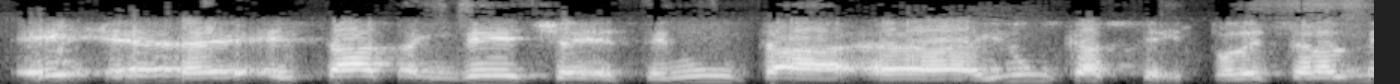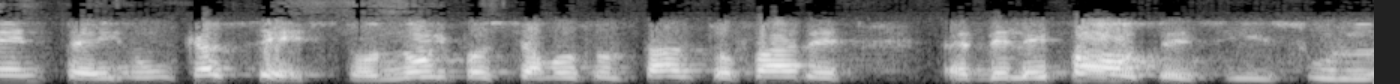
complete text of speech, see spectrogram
è, eh, è stata invece tenuta eh, in un cassetto, letteralmente in un cassetto. Noi possiamo soltanto fare eh, delle ipotesi sul,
